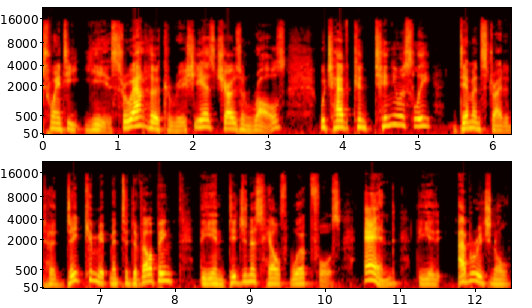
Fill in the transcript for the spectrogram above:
20 years. Throughout her career, she has chosen roles which have continuously demonstrated her deep commitment to developing the Indigenous health workforce and the Aboriginal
